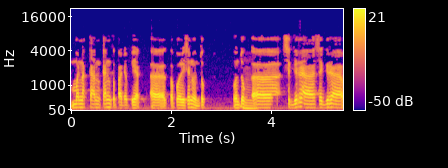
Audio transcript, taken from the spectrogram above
menekankan kepada pihak uh, kepolisian untuk untuk hmm. uh, segera segera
